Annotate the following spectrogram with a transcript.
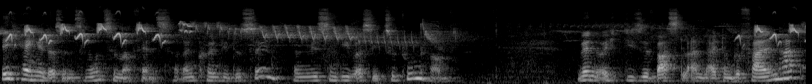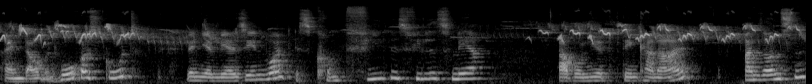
Ich hänge das ins Wohnzimmerfenster, dann könnt ihr das sehen, dann wissen die, was sie zu tun haben. Wenn euch diese Bastelanleitung gefallen hat, ein Daumen hoch ist gut. Wenn ihr mehr sehen wollt, es kommt vieles, vieles mehr. Abonniert den Kanal. Ansonsten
